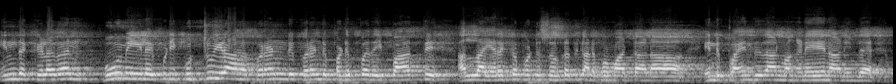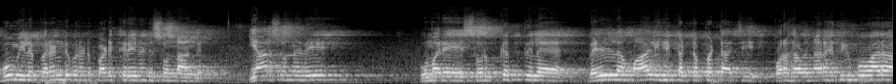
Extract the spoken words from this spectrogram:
இந்த கிழவன் பூமியில இப்படி குற்றுயிராக புரண்டு புரண்டு படுப்பதை பார்த்து அல்லாஹ் இறக்கப்பட்டு சொர்க்கத்துக்கு அனுப்ப மாட்டானா? என்று பயந்துதான் மகனே நான் இந்த பூமியில புரண்டு புரண்டு படுக்கிறேன் என்று சொன்னாங்க. யார் சொன்னது? உமரே சொர்க்கத்துல வெள்ள மாளிகை கட்டப்பட்டாச்சு. பிறகு அவர் நரகத்துக்கு போவாரா?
